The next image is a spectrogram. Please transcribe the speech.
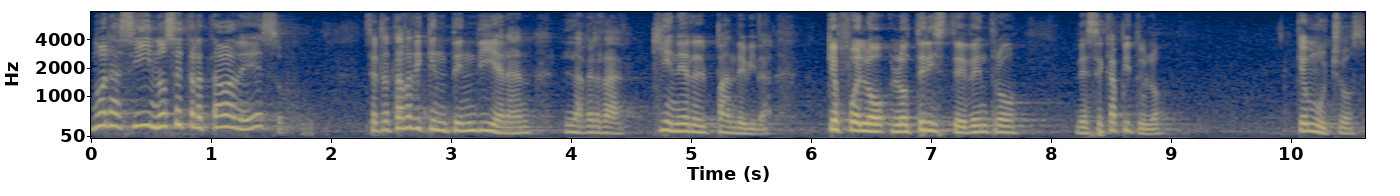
No era así, no se trataba de eso. Se trataba de que entendieran la verdad, quién era el pan de vida. ¿Qué fue lo, lo triste dentro de ese capítulo? Que muchos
